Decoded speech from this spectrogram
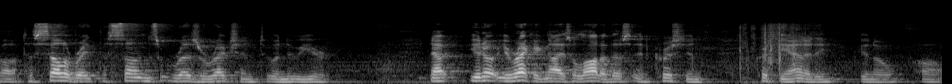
uh, to celebrate the sun's resurrection to a new year. Now, you know, you recognize a lot of this in Christian Christianity. You know, um,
